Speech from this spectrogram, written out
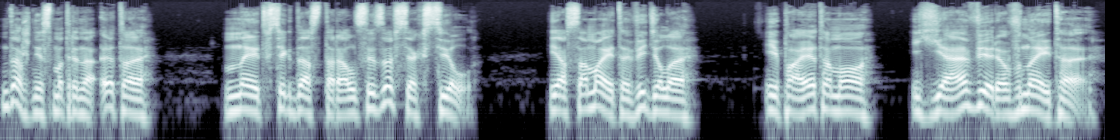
даже несмотря на это, Нейт всегда старался изо всех сил. Я сама это видела, и поэтому я верю в Нейта.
